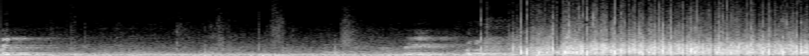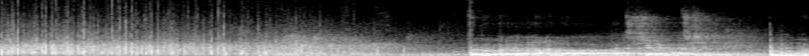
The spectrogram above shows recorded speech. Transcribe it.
Right? プログラムナンバー88、応募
